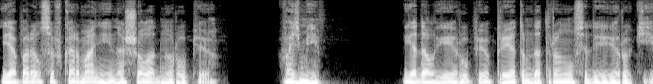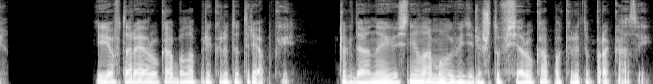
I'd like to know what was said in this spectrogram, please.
Я порылся в кармане и нашел одну рупию. «Возьми», я дал ей рупию, при этом дотронулся до ее руки. Ее вторая рука была прикрыта тряпкой. Когда она ее сняла, мы увидели, что вся рука покрыта проказой.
